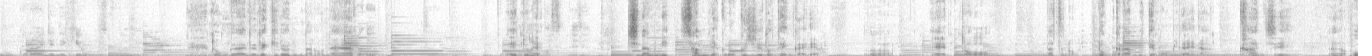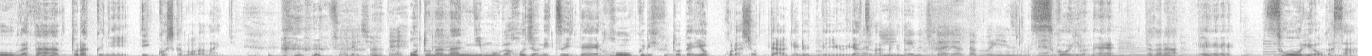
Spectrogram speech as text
んくらいでできるんですかね？どんぐらいでできるんだろうね。1ヶ月えっとねちなみに360度展開だよ。うん。えっとなんつうの？どっから見てもみたいな感じ、うん、大型トラックに1個しか乗らないそうでしょうね。大人何人もが補助についてフォークリフトでよっこらしょってあげるっていうやつなんだけど、人間の力じゃダメですもんね。うんすごいよね、うん。だから、えー送料がさ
